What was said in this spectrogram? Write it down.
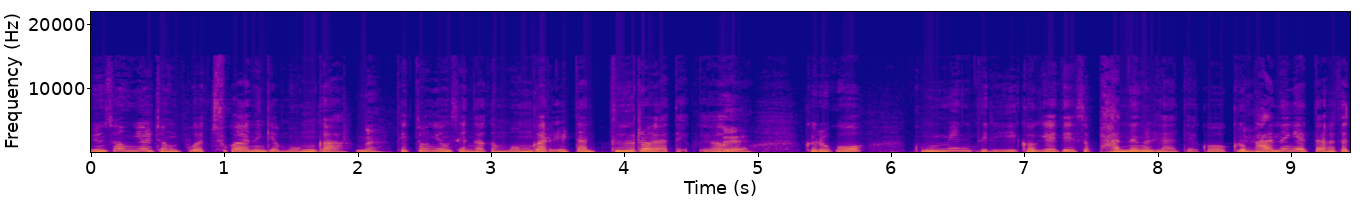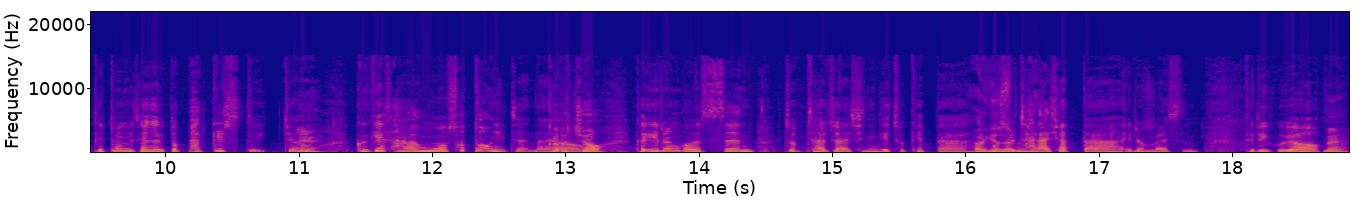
윤석열 정부가 추구하는 게 뭔가, 네. 대통령 생각은 뭔가를 일단 들어야 되고요. 네. 그리고 국민들이 거기에 대해서 반응을 해야 되고 그 예. 반응에 따라서 대통령 생각이 또 바뀔 수도 있죠. 예. 그게 상호 소통이잖아요. 그렇죠. 그러니까 이런 것은 좀 자주 하시는 게 좋겠다. 알겠습니다. 오늘 잘하셨다 이런 말씀 드리고요. 네.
